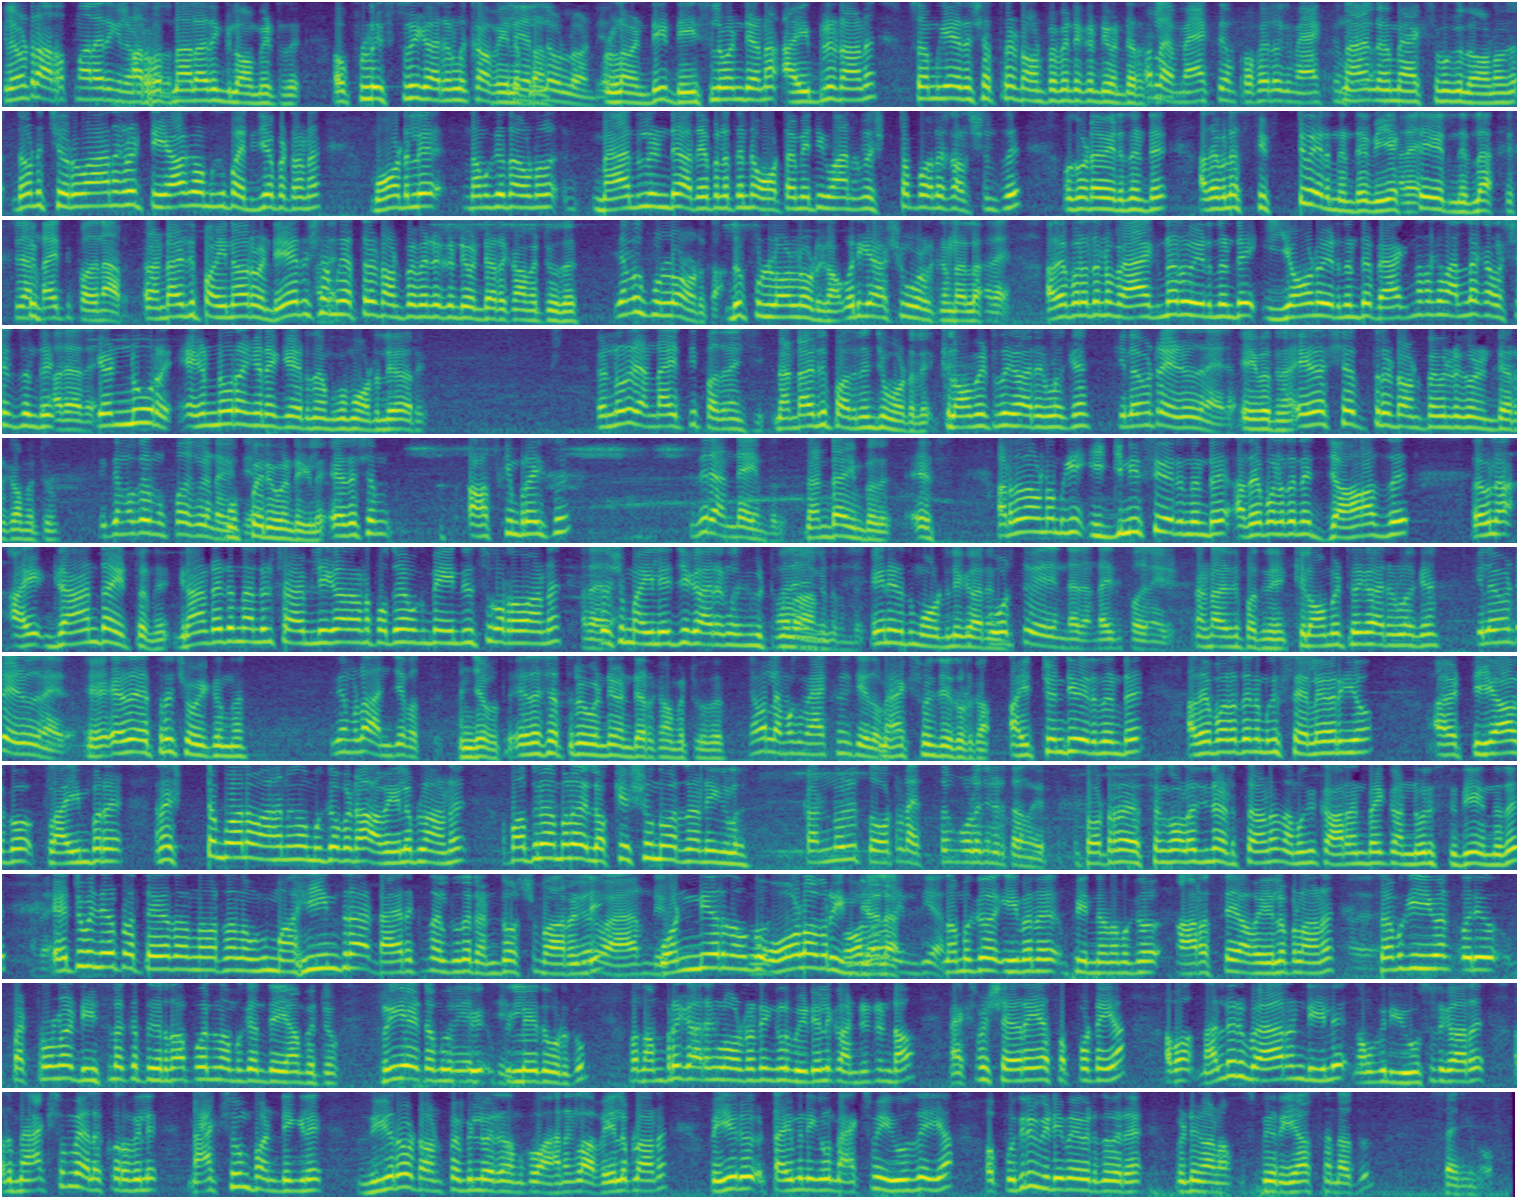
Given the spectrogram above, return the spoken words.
കിലോമീറ്റർ അറുപത്തിനാലായിരം കിലോമീറ്റർ. അറുപത്തിനാലായിരം കിലോമീറ്റർ. ഫുൾ ഹിസ്റ്ററി കാര്യങ്ങളൊക്കെ അവൈലബിൾ ഉള്ള വണ്ടി. ഡീസൽ വണ്ടിയാണ് ഹൈബ്രിഡ് ആണ്. സോ നമുക്ക് ഏകദേശം എത്ര ഡൗൺ പേയ്മെന്റ് ഒക്കെ വണ്ടി മാക്സിമം പ്രൊഫൈലൊക്കെ മാക്സിമം മാക്സിമം ലോൺ അതുകൊണ്ട് ചെറുവാനകൾ ടിയാഗ് നമുക്ക് പരിചയപ്പെട്ടാണ് മോഡൽ നമുക്ക് തവണ മാനുവൽ ഉണ്ട്. അതേപോലെ തന്നെ ഓട്ടോമാറ്റിക് വാഹനങ്ങൾ ഇഷ്ടംപോലെ കളക്ഷൻസ് നമുക്ക് ഇവിടെ വരുന്നുണ്ട്. അതേപോലെ സ്വിഫ്റ്റ് വരുന്നുണ്ട് വി എക്സ് വരുന്നില്ല രണ്ടായിരത്തി പതിനാറ് വണ്ടി. ഏകദേശം നമുക്ക് എത്ര ഡൗൺ പേയ്മെന്റ് ഒക്കെ വണ്ടി ഇറക്കാൻ പറ്റും നമുക്ക് ഫുൾ ഓൺ കൊടുക്കാം. ഇത് ഫുൾ ഓൺ കൊടുക്കാം. ഒരു ക്യാഷും കൊടുക്കണ്ടല്ല അതെ. അതേപോലെ തന്നെ വാഗ്നർ വരുന്നുണ്ട് ഇയോൺ വരുന്നുണ്ട്. വാഗ്നർ ഒക്കെ നല്ല കളക്ഷൻസ് ഉണ്ട്. എണ്ണൂറ് എണ്ണൂറ് എങ്ങനെയൊക്കെ ആയിരുന്നു നമുക്ക് മോഡൽ എണ്ണൂറ് രണ്ടായിരത്തി പതിനഞ്ച്. രണ്ടായിരത്തി പതിനഞ്ച് മോഡൽ കിലോമീറ്റർ കാര്യങ്ങളൊക്കെ? കിലോമീറ്റർ എഴുപതിനായിരം. എഴുപതിനായിരം. ഏകദേശം എത്ര ഡൗൺ പേയ്മെന്റ് വേണ്ടി ഇറക്കാൻ പറ്റും? ഇത് നമുക്ക് മുപ്പത് രൂപ മുപ്പത് രൂപ ഉണ്ടെങ്കിൽ ഏകദേശം ആസ്കിംഗ് പ്രൈസ് ഇത് രണ്ടേ അമ്പത്. രണ്ട് അമ്പത്. യെസ് അടുത്ത തവണ നമുക്ക് ഇഗ്നിസ് വരുന്നുണ്ട്. അതേപോലെ തന്നെ ജാസ് അതേപോലെ ഗ്രാൻഡ് ആയിട്ടാണ് ഗ്രാൻഡ് ആയിട്ട് നല്ലൊരു ഫാമിലി കാറാണ് പൊതുവെ നമുക്ക് മെയിന്റെസ് കുറവാണ്. അത്യാവശ്യം മൈലേജ് കാര്യങ്ങളൊക്കെ കിട്ടുന്നതാണ്. എങ്ങനെയായിരുന്നു മോഡൽ രണ്ടായിരത്തി പതിനേഴ് കിലോമീറ്റർ കാര്യങ്ങളൊക്കെ? കിലോമീറ്റർ എഴുപതിനായിരം. എത്ര ചോദിക്കുന്നത്? ഇത് നമ്മൾ അഞ്ചേ പത്ത്. അഞ്ച് പത്ത്. ഏകദേശം എത്ര വേണ്ടി വണ്ടി ഇറക്കാൻ പറ്റുമത് ഞാൻ നമുക്ക് മാക്സിമം ചെയ്തോളൂ മാക്സിമം ചെയ്ത് കൊടുക്കാം. ഐ ട്വന്റി വരുന്നുണ്ട്. അതേപോലെ തന്നെ നമുക്ക് സെലേറിയോ ടിയാഗോ ക്ലൈംബർ അങ്ങനെ ഇഷ്ടംപോലെ വാഹനങ്ങൾ നമുക്ക് ഇവിടെ അവൈലബിൾ ആണ്. അപ്പോൾ അതിൽ നമ്മൾ ലൊക്കേഷൻ എന്ന് പറഞ്ഞാണ് നിങ്ങൾ കണ്ണൂർ തോട്ടട എസ് എം കോളേജിന്റെ അടുത്താണ് തോട്ടറ എസ് എം കോളേജിന്റെ അടുത്താണ് നമുക്ക് കാർ ആൻഡ് ബൈക്ക് കണ്ണൂർ സ്ഥിതി ചെയ്യുന്നത്. ഏറ്റവും വലിയ പ്രത്യേകത എന്ന് പറഞ്ഞാൽ നമുക്ക് മഹീന്ദ്ര ഡയറക്റ്റ് നൽകുന്ന രണ്ട് വർഷം വാറണ്ടി വൺ ഇയർ നമുക്ക് ഓൾ ഓവർ ഇന്ത്യ അല്ലെ? നമുക്ക് ഈവൻ പിന്നെ നമുക്ക് ആർ എസ് എ അവൈലബിൾ ആണ്. സോ നമുക്ക് ഈവൻ ഒരു പെട്രോൾ ഡീസലൊക്കെ തീർന്നാൽ പോലും നമുക്ക് എന്ത് ചെയ്യാൻ പറ്റും? ഫ്രീ ആയിട്ട് നമുക്ക് ഫിൽ ചെയ്ത് കൊടുക്കും. അപ്പോൾ നമ്പർ കാര്യങ്ങൾ ഓൾറെഡി നിങ്ങൾ വീഡിയോയിൽ കണ്ടിട്ടുണ്ടാവും. മാക്സിമം ഷെയർ ചെയ്യുക സപ്പോർട്ട് ചെയ്യുക. അപ്പോൾ നല്ലൊരു വാറണ്ടിയിൽ നമുക്കൊരു യൂസ്ഡ് കാർ അത് മാക്സിമം വിലക്കുറവിൽ മാക്സിമം ഫണ്ടിങ്ങിൽ സീറോ ഡൗൺ പേയ്മെന്റിൽ വരെ നമുക്ക് വാഹനങ്ങൾ അവൈലബിൾ ആണ്. അപ്പോൾ ഈ ഒരു ടൈം നിങ്ങൾ മാക്സിമം യൂസ് ചെയ്യുക. അപ്പോൾ പുതിയൊരു വീഡിയോ വരുന്നവരെ വീണ്ടും കാണാം. സ്മി Riyas and Athul signing off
